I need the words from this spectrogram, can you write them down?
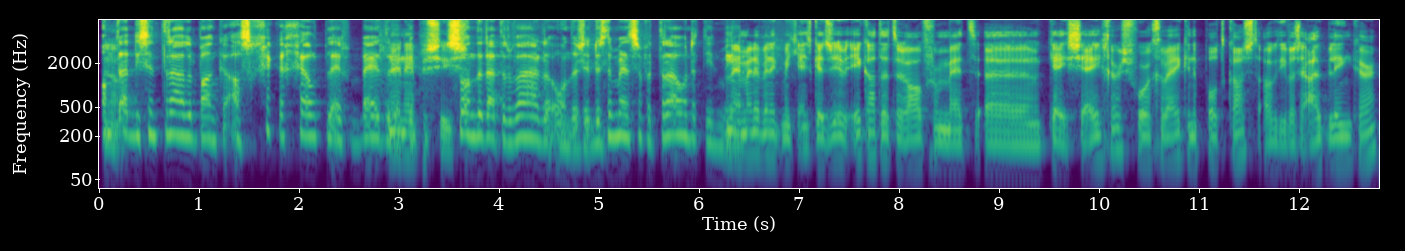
Omdat die centrale banken als gekke geld blijven bijdrukken. Nee, nee, precies. Zonder dat er waarde onder zit. Dus de mensen vertrouwen het niet meer. Nee, maar daar ben ik met je eens. Kijk, dus ik had het erover met eh, Kees Segers vorige week in de podcast. Ook die was uitblinker.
